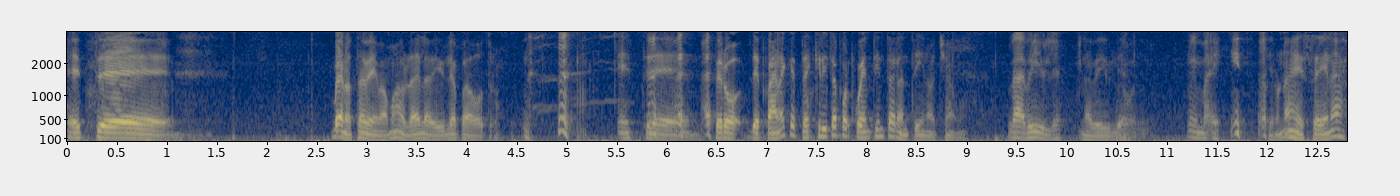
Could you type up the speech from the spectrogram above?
Este. Bueno, está bien, vamos a hablar de la Biblia para otro. Este, pero de pana que está escrita por Quentin Tarantino, chamo. La Biblia. La Biblia. No, Me imagino. Tiene unas escenas.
